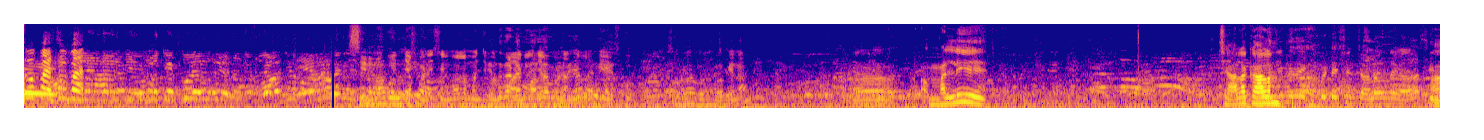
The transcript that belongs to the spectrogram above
సూపర్ సూపర్. సినిమా గురించి చెప్పండి. సినిమాలో మంచి. ఓకేనా? ఆ, మళ్ళీ చాలా కాలం ఆ.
